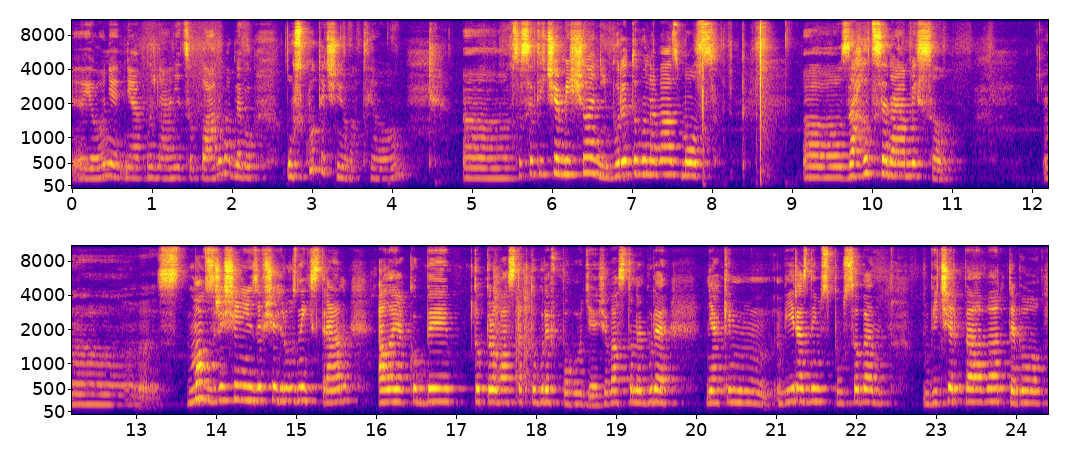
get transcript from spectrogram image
jo? Ně, nějak možná něco plánovat nebo uskutečňovat. Jo? Uh, co se týče myšlení, bude toho na vás moc. Zahlcená mysl, moc řešení ze všech různých stran, ale jakoby to pro vás tak to bude v pohodě, že vás to nebude nějakým výrazným způsobem vyčerpávat, nebo uh,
